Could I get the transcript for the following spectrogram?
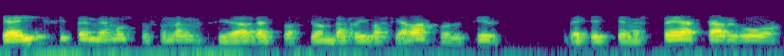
que ahí sí tenemos pues una necesidad de actuación de arriba hacia abajo, es decir, de que quien esté a cargo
